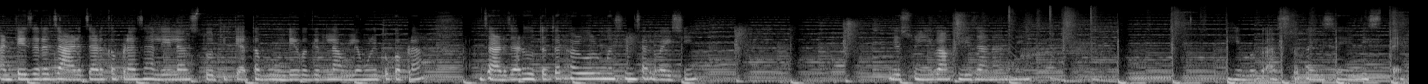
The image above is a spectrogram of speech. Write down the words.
आणि ते जरा जाड जाड कपडा झालेला असतो तिथे आता बुंदे वगैरे लावल्यामुळे तो कपडा जाड जाड होतं तर हळूहळू मशीन चालवायची. म्हणजे सुई वाकली जाणार नाही. हे बघा असं काहीसं हे दिसतंय.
